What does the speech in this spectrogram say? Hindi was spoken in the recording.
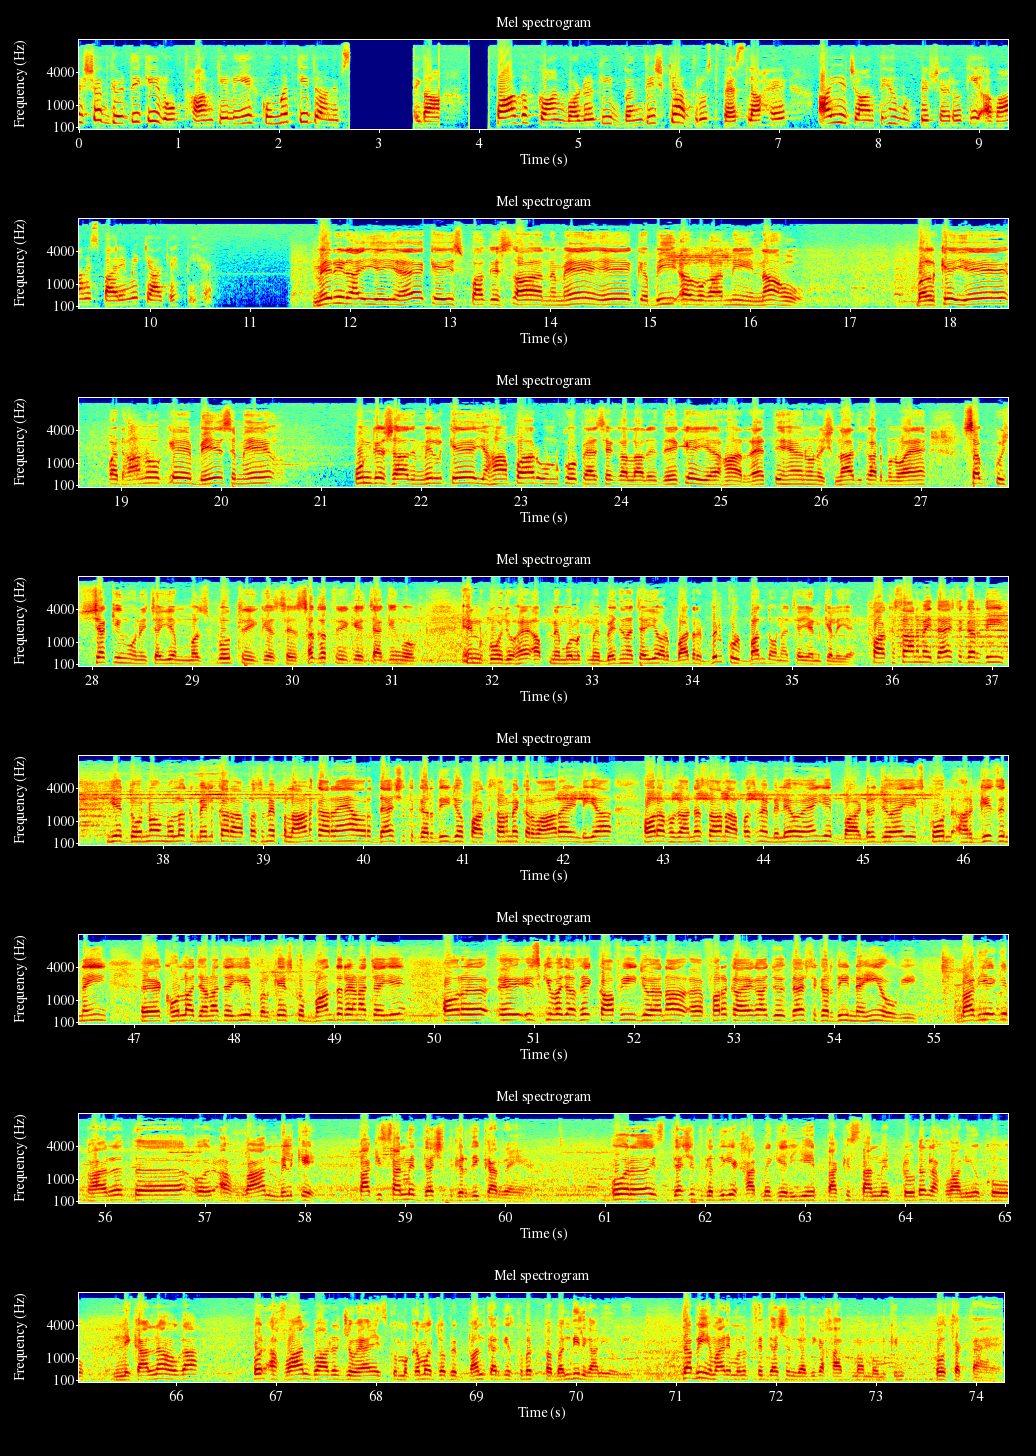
दहशत गर्दी की रोकथाम के लिए हुकूमत की जानब पाक अफगान बॉर्डर की बंदिश क्या दुरुस्त फैसला है? आइए जानते हैं मुख्त शहरों की आवाम इस बारे में क्या कहती है। मेरी राय यही है कि इस पाकिस्तान में एक भी अफगानी ना हो, बल्कि ये पठानों के बेस में उनके साथ मिल के यहाँ पर उनको पैसे का लालच दे के यहाँ रहते हैं, उन्होंने शनाख्ती कार्ड बनवाए हैं। सब कुछ चेकिंग होनी चाहिए, मज़बूत तरीके से, सख्त तरीके से चेकिंग हो, इनको जो है अपने मुल्क में भेजना चाहिए और बॉर्डर बिल्कुल बंद होना चाहिए इनके लिए। पाकिस्तान में दहशत गर्दी ये दोनों मुल्क मिलकर आपस में प्लान कर रहे हैं और दहशत गर्दी जो पाकिस्तान में करवा रहा है इंडिया और अफ़गानिस्तान आपस में मिले हुए हैं, ये बॉर्डर जो है इसको हरगिज़ नहीं खोला जाना चाहिए, बल्कि इसको बंद रहना चाहिए और इसकी वजह से काफ़ी जो है ना फ़र्क आएगा, जो दहशत गर्दी नहीं होगी। बात यह है कि भारत और अफगान मिलके पाकिस्तान में दहशत गर्दी कर रहे हैं। और इस दहशत गर्दी के खात्मे के लिए पाकिस्तान में टोटल अफगानियों को निकालना होगा और अफगान बॉर्डर जो है, इसको मुकम्मल तौर पर बंद करके इसके ऊपर पाबंदी लगानी होगी। तभी हमारे मुल्क से दहशत गर्दी का खात्मा मुमकिन हो सकता है।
